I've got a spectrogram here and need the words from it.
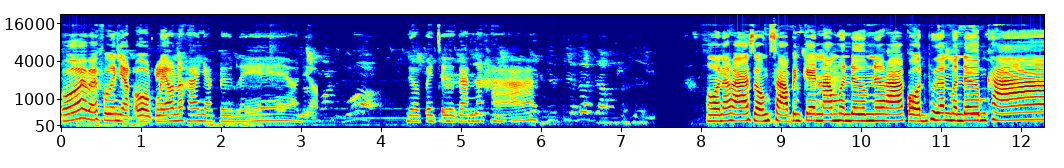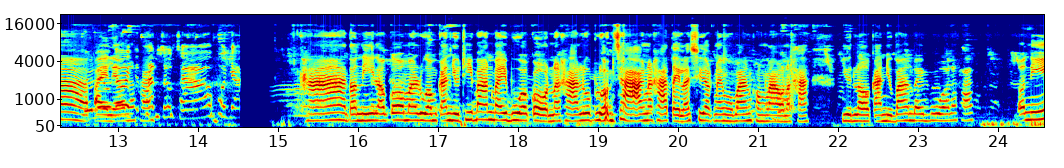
โอ้ยใบเฟิร์นอยากออกแล้วนะคะ อยากเดินแล้ว เดี๋ยว เดี๋ยวไปเจอกันนะคะ โอ้นะคะสองสาวเป็นแกนนำเหมือนเดิมนะคะก่อนเพื่อนเหมือนเดิมค่ะ ไปแล้วนะคะ ค่ะ ตอนนี้เราก็มารวมกันอยู่ที่บ้านใบบัวก่อนนะคะ รวบรวมช้างนะคะ แต่ละเชือกในหมู่บ้านของเรานะคะ ยืนรอกันอยู่บ้านใบบัวนะคะ ตอนนี้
